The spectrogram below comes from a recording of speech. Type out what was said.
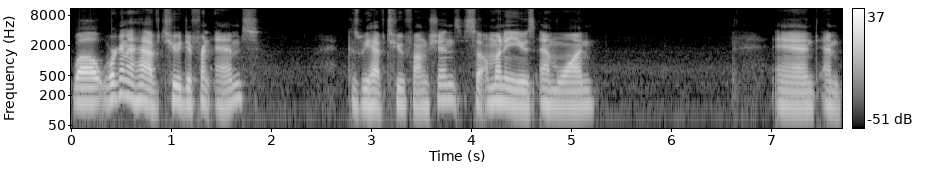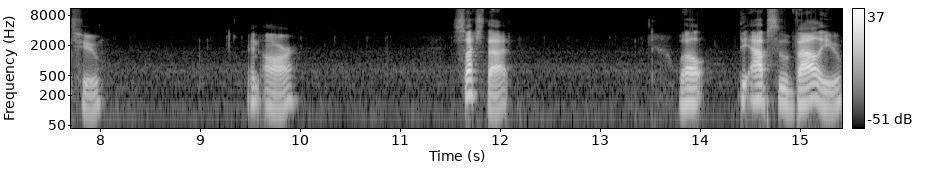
well, we're going to have two different m's because we have two functions. So I'm going to use m1 and m2 in R such that, well, the absolute value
